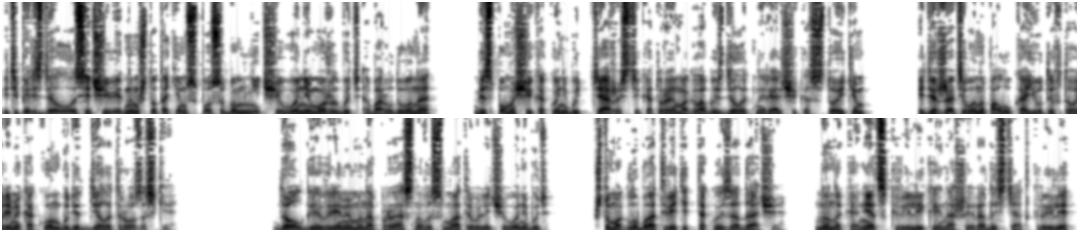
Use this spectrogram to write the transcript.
и теперь сделалось очевидным, что таким способом ничего не может быть оборудовано без помощи какой-нибудь тяжести, которая могла бы сделать ныряльщика стойким и держать его на полу каюты, в то время как он будет делать розыски. Долгое время мы напрасно высматривали чего-нибудь, что могло бы ответить такой задаче, но, наконец, к великой нашей радости открыли,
